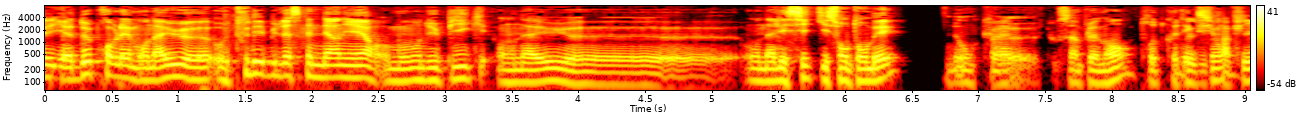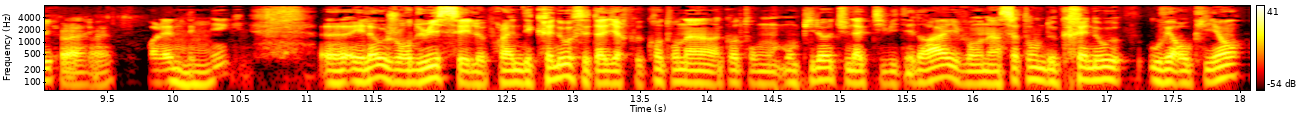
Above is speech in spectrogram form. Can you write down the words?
il y a deux problèmes. On a eu euh, au tout début de la semaine dernière, au moment du pic, on a eu, euh, on a les sites qui sont tombés. Donc tout simplement, trop de connexion. Trafic, ouais, ouais problème mhm. technique. Euh, et là aujourd'hui, c'est le problème des créneaux, c'est-à-dire que quand on a, quand on, pilote une activité drive, on a un certain nombre de créneaux ouverts aux clients,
